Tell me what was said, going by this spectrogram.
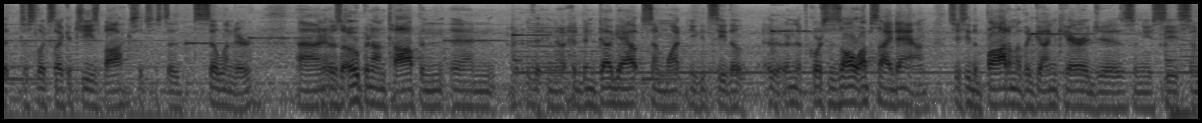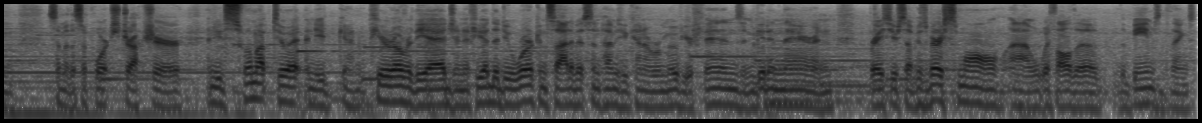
it just looks like a cheese box. It's just a cylinder, uh, and it was open on top, and and you know it had been dug out somewhat. You could see the and of course it's all upside down, so you see the bottom of the gun carriages, and you see some some of the support structure, and you'd swim up to it, and you'd kind of peer over the edge, and if you had to do work inside of it, sometimes you kind of remove your fins and get in there and brace yourself. It was very small uh, with all the, the beams and things.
